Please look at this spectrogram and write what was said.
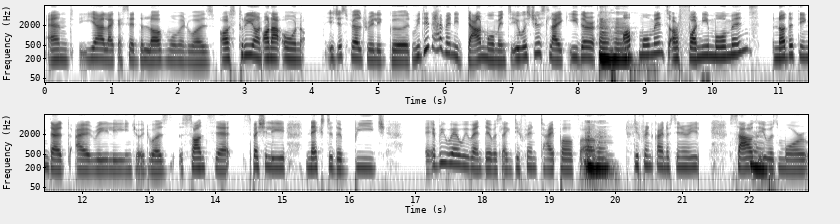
And yeah, like I said, the love moment was us three on on our own. It just felt really good. We didn't have any down moments. It was just like either Mhm. up moments or funny moments. Another thing that I really enjoyed was sunset, especially next to the beach. Everywhere we went, there was like different type of um Mhm. different kind of scenery. South, it Mm. was more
